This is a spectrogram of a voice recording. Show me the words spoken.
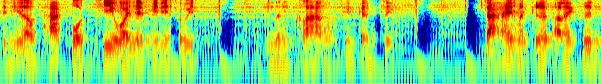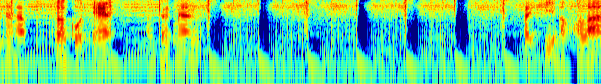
ทีนี้เราถ้ากดที่ Wireless Mini Switch หนึ่งครั้ง Single Click จะให้มันเกิดอะไรขึ้นนะครับ ก็กด Add หลังจากนั้น ไปที่ Aquala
